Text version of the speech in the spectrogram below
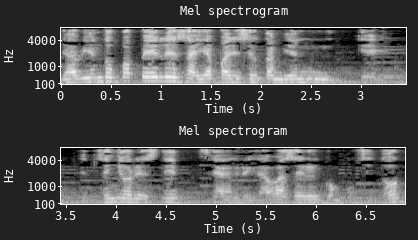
ya viendo papeles, ahí apareció también que el señor este se agregaba a ser el compositor.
